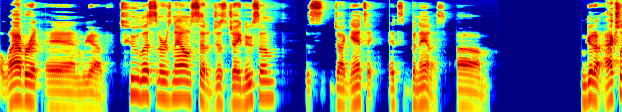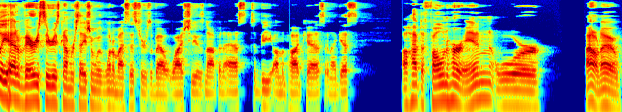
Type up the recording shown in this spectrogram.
elaborate. And we have two listeners now instead of just Jay Newsom. It's gigantic. It's bananas. Um, I'm gonna actually had a very serious conversation with one of my sisters about why she has not been asked to be on the podcast, and I guess I'll have to phone her in, or I don't know.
